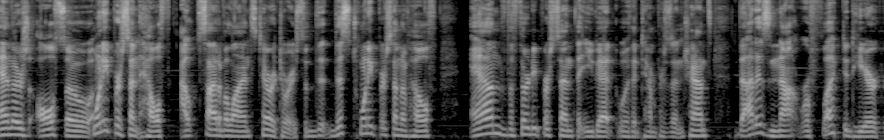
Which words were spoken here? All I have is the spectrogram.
and there's also 20% health outside of alliance territory. So th this 20% of health and the 30% that you get with a 10% chance that is not reflected here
